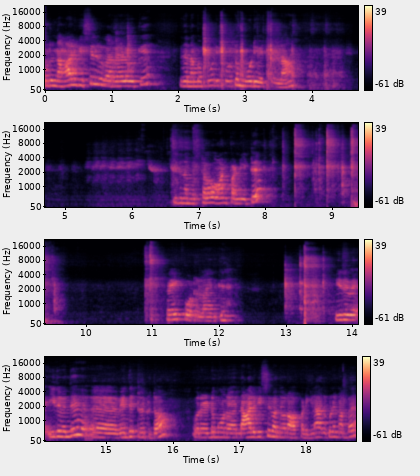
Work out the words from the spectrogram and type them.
ஒரு நாலு விசில் வர்ற அளவுக்கு இதை நம்ம மூடி போட்டு மூடி வச்சிடலாம். இது நம்ம ஸ்டவ் ஆன் பண்ணிவிட்டு வெயிட் போட்டுடலாம் இதுக்கு. இது இது வந்து வெந்துட்டு இருக்கட்டும். ஒரு ரெண்டு மூணு நாலு விசில் வந்தோன்னு ஆஃப் பண்ணிக்கலாம். அதுக்குள்ளே நம்ம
